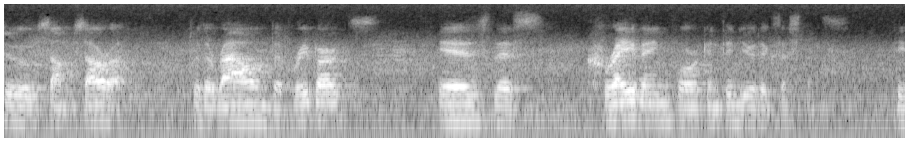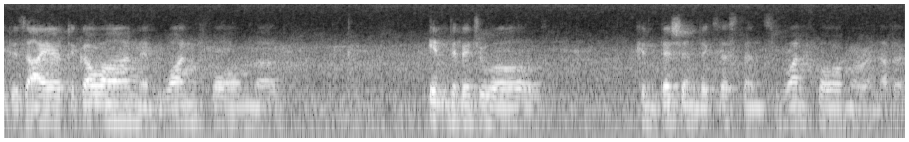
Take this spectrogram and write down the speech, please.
to samsara, to the round of rebirths, is this craving for continued existence. The desire to go on in one form of individual conditioned existence, one form or another.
